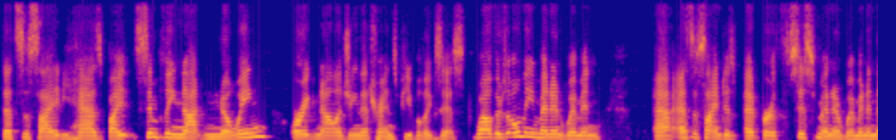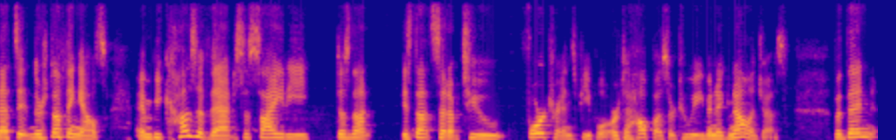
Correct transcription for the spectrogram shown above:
that society has by simply not knowing or acknowledging that trans people exist. Well, there's only men and women uh, as assigned as, at birth, cis men and women, and that's it. And there's nothing else. And because of that, society does not is not set up to for trans people or to help us or to even acknowledge us. But then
